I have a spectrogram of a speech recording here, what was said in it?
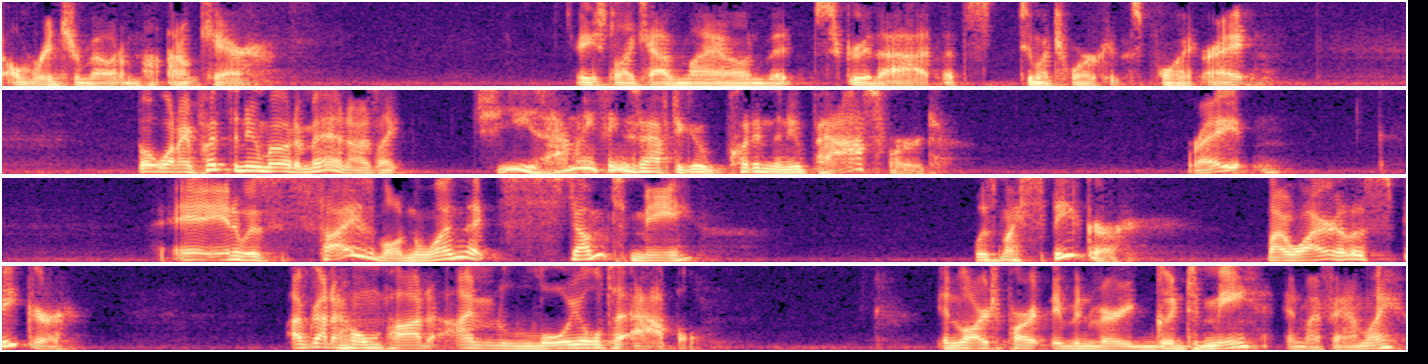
I'll rent your modem. I don't care. I used to like having my own, but screw that. That's too much work at this point, right? But when I put the new modem in, I was like, geez, how many things do I have to go put in the new password? Right? And it was sizable. And the one that stumped me was my speaker, my wireless speaker. I've got a HomePod. I'm loyal to Apple. In large part, they've been very good to me and my family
